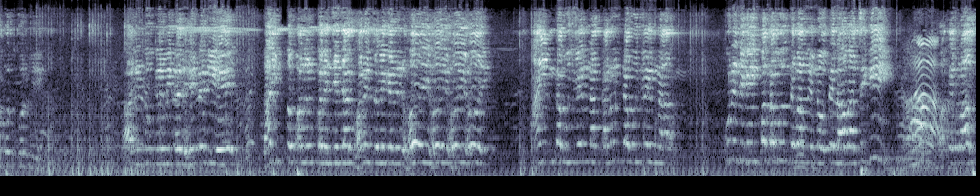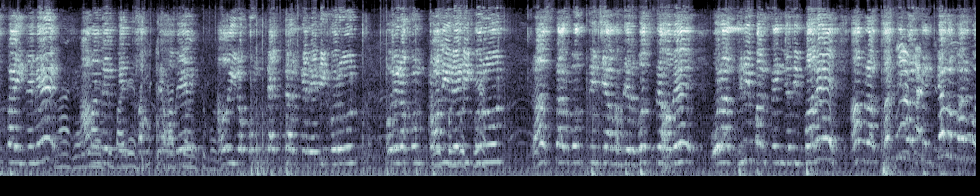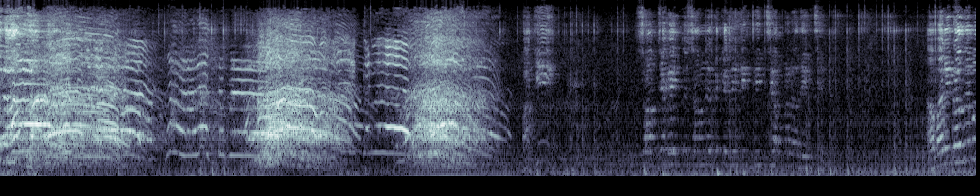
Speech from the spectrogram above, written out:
শপথ করবে। আর কিলোমিটার হেঁটে দিয়ে দায়িত্ব পালন করে যে যা ঘরে চলে গেলেন হই হই হই হই। আইনটা বুঝলেন না কানুনটা বুঝলেন না। কোনো জায়গায় কথা বলতে পারলেন না ওতে লাভ আছে কি? রাস্তায় নেমে আমাদেরকে থাকতে হবে ওই রকম ট্র্যাক্টরকে রেডি করুন ওই রকম ট্রলি রেডি করুন। রাস্তার মধ্যে যে আমাদের বসতে হবে ওরা থ্রি পার্সেন্ট যদি পারে আমরা থার্টি আবার এটাও দেব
